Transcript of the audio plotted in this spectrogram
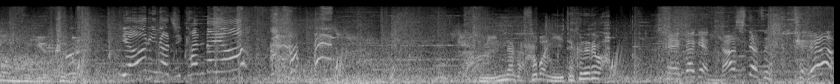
の行く料理の時間だよ。みんながそばにいてくれれば。手加減なしだぜ。ケア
